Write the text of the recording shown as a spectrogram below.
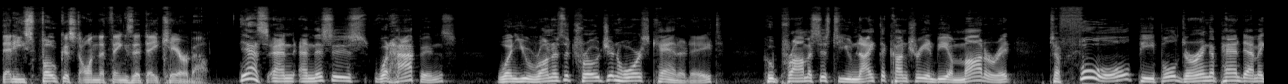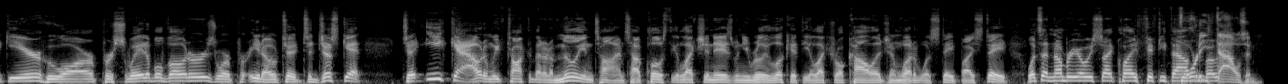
that he's focused on the things that they care about. Yes, and and this is what happens when you run as a Trojan horse candidate who promises to unite the country and be a moderate to fool people during a pandemic year who are persuadable voters or you know to to just get to eke out, and we've talked about it a million times, how close the election is when you really look at the electoral college and what it was state by state. What's that number you always cite, Clay? 50,000 40,000.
